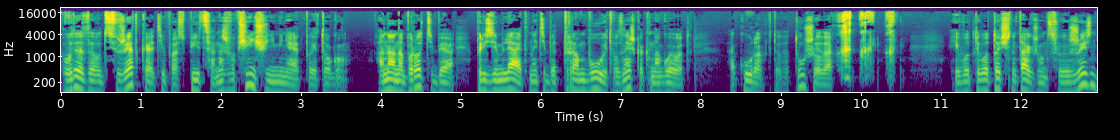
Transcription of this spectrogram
вот эта вот сюжетка типа спица, она же вообще ничего не меняет по итогу. Она, наоборот, тебя приземляет, она тебя трамбует. Вот знаешь, как ногой вот окурок кто-то тушит, так, и вот его точно так же он свою жизнь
